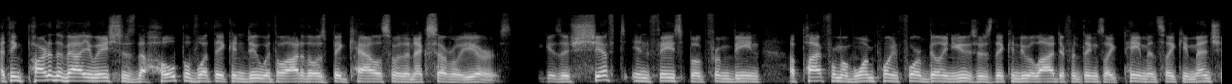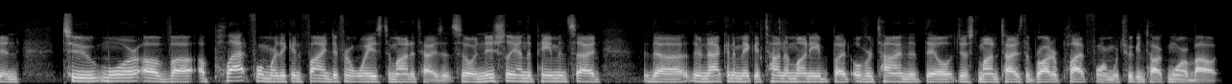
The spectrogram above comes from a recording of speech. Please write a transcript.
I think part of the valuation is the hope of what they can do with a lot of those big catalysts over the next several years. Because a shift in Facebook from being a platform of 1.4 billion users that can do a lot of different things like payments, like you mentioned, to more of a, a platform where they can find different ways to monetize it. So initially on the payment side, the, they're not going to make a ton of money, but over time that they'll just monetize the broader platform, which we can talk more about.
